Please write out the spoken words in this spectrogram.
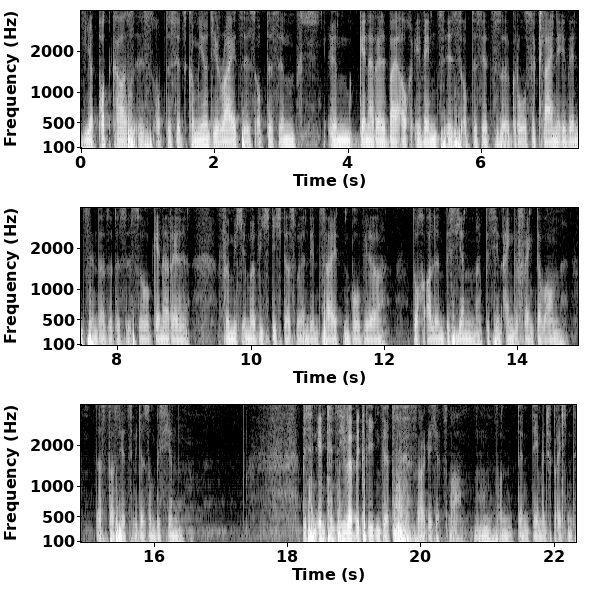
via Podcast ist, ob das jetzt Community Rights ist, ob das im, im generell bei auch Events ist, ob das jetzt äh, große, kleine Events sind. Also das ist so generell für mich immer wichtig, dass wir in den Zeiten, wo wir doch alle ein bisschen, ein bisschen eingeschränkter waren, dass das jetzt wieder so ein bisschen bisschen intensiver betrieben wird, sage ich jetzt mal. Hm, und dementsprechend.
